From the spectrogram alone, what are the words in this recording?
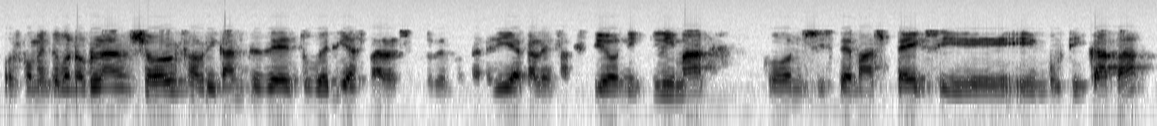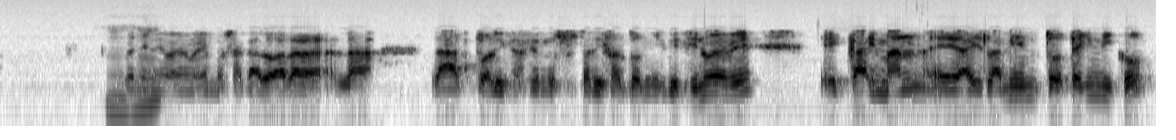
Os comento, bueno, Blansol, fabricante de tuberías para el sector de fontanería, calefacción y clima, con sistemas PEX y, multicapa. Hemos sacado ahora la, actualización de sus tarifas 2019. Eh, Cayman, eh, aislamiento técnico,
